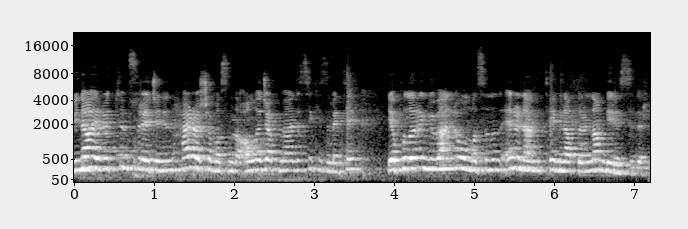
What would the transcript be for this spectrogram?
bina üretim sürecinin her aşamasında alınacak mühendislik hizmeti yapıların güvenli olmasının en önemli teminatlarından birisidir.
